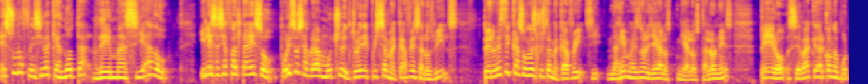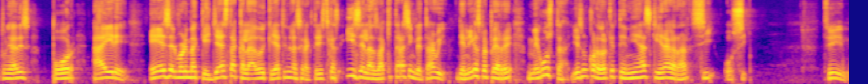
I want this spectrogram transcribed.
es una ofensiva que anota demasiado. Y les hacía falta eso. Por eso se hablaba mucho del trade de Christian McCaffrey a los Bills. Pero en este caso no es Christian McCaffrey. Sí, Naheem no le llega ni a los talones. Pero se va a quedar con oportunidades por aire. Es el running que ya está calado y que ya tiene las características y se las va a quitar a Singletary. Y en ligas PPR me gusta. Y es un corredor que tenías que ir a agarrar sí o sí. Sí,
